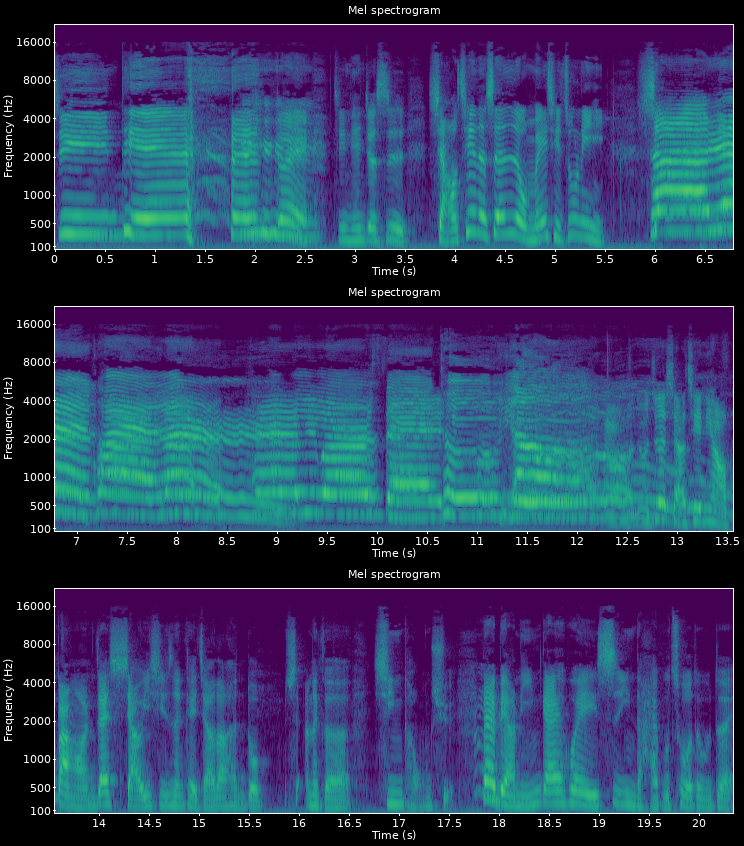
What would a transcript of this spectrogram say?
今天，对，今天就是小倩的生日，我们一起祝你生日快乐，Happy birthday to you！哦，我觉得小倩你好棒哦，你在小一新生可以交到很多那个新同学，代表你应该会适应的还不错，对不对？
